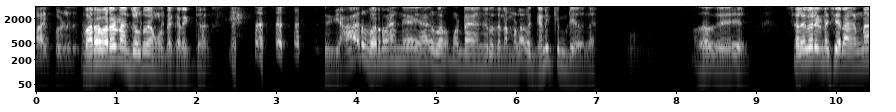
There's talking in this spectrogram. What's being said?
வாய்ப்புகள் இருக்கு? வர வர நான் சொல்கிறேன் உங்கள்கிட்ட கரெக்டாக யார் வர்றாங்க யார் வரமாட்டாங்கங்கிறத நம்மளால கணிக்க முடியாதுல்ல. அதாவது சில பேர் என்ன செய்கிறாங்கன்னா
